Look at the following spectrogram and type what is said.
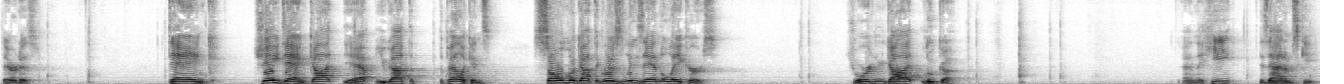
There it is. Dank. J Dank got, yep, you got the, the Pelicans. Soma got the Grizzlies and the Lakers. Jordan got Luka. And the Heat is Adamski.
